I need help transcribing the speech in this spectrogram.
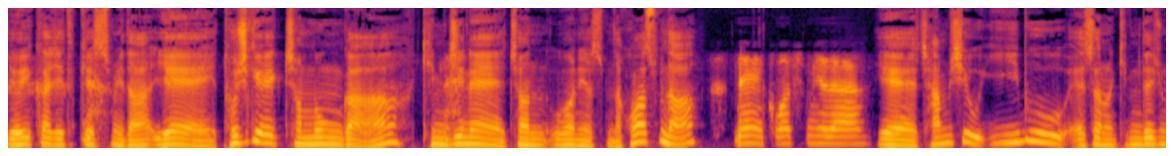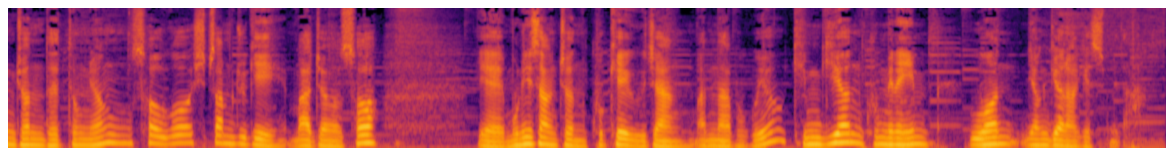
여기까지 듣겠습니다. 네. 예, 도시계획 전문가 김진애 네. 전 의원이었습니다. 고맙습니다. 네, 고맙습니다. 예, 잠시 후 2부에서는 김대중 전 대통령 서거 13주기 맞아서 예, 문희상 전 국회의장 만나보고요. 김기현 국민의힘 의원 연결하겠습니다.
